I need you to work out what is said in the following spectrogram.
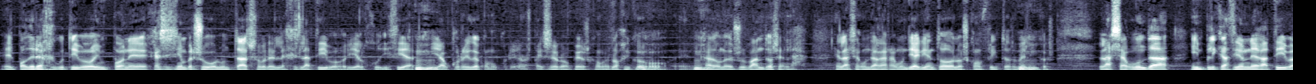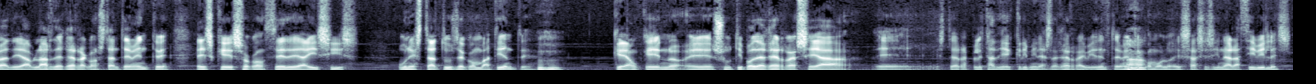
el poder ejecutivo impone casi siempre su voluntad sobre el legislativo y el judicial, y ha ocurrido, como ocurrió en los países europeos, como es lógico, en Ujú. cada uno de sus bandos en la, en la Segunda Guerra Mundial y en todos los conflictos bélicos. La segunda implicación negativa de hablar de guerra constantemente es que eso concede a ISIS un estatus de combatiente que aunque no- eh, su tipo de guerra sea eh, este, repleta de crímenes de guerra, evidentemente, como lo es asesinar a civiles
